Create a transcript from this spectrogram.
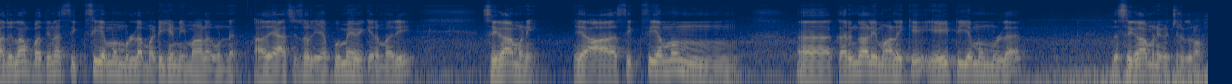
அதெல்லாம் பார்த்திங்கன்னா சிக்ஸ் எம்எம் உள்ள மடிகண்ணி மாலை ஒன்று அது ஆசிஸ்வல் எப்பவுமே வைக்கிற மாதிரி சிகாமணி. சிக்ஸ் எம்எம் கருங்காலி மாலைக்கு எயிட் எம்எம் உள்ள இந்த சிகாமணி வச்சுருக்குறோம்.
